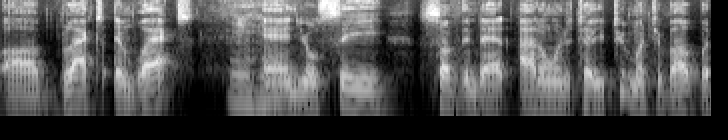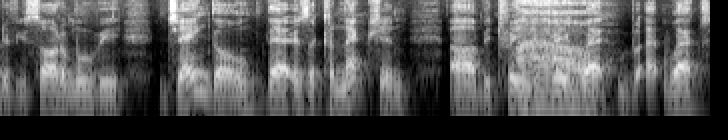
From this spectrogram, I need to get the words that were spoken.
uh, Blacks in Wax, Mm-hmm. and you'll see something that I don't want to tell you too much about. But if you saw the movie Django, there is a connection uh, between Wow. the Great Wax, Wax,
